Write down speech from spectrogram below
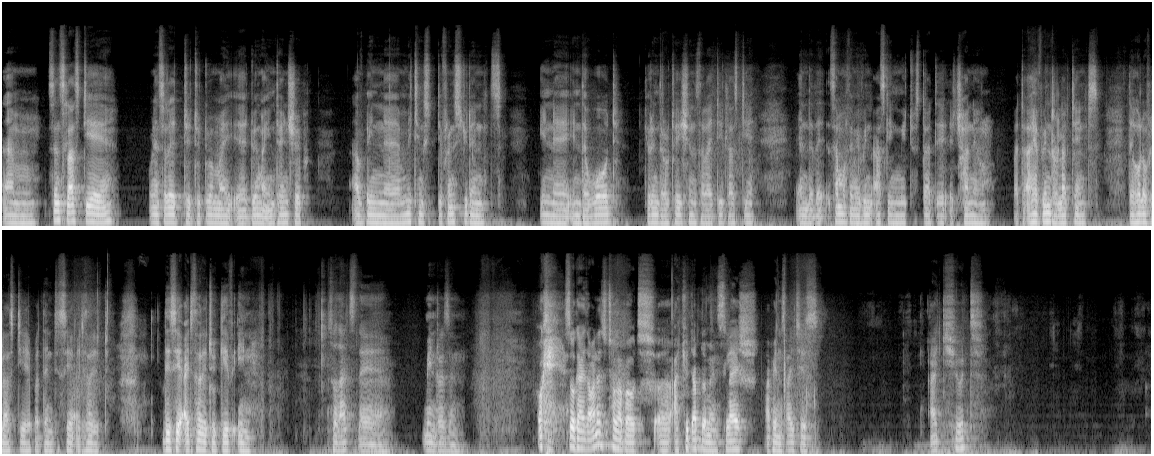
Um, since last year, when I started to, to do my uh, doing my internship, I've been uh, meeting different students in uh, in the ward during the rotations that I did last year, and the, some of them have been asking me to start a, a channel, but I have been reluctant the whole of last year. But then this year I decided, this year I decided to give in. So that's the main reason. Okay, so guys, I wanted to talk about uh, acute abdomen slash appendicitis. Acute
